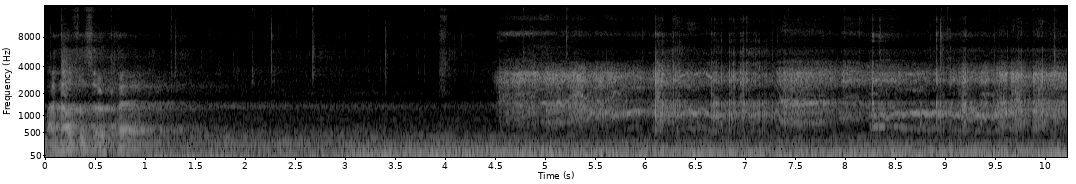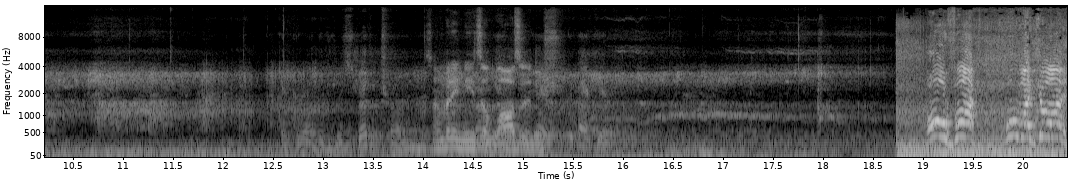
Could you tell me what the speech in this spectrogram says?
My health is okay. The garage is just Shit. turn. Somebody needs a lozenge. Get back here. Oh fuck! Oh my god!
